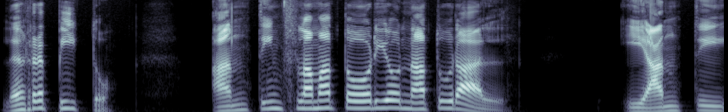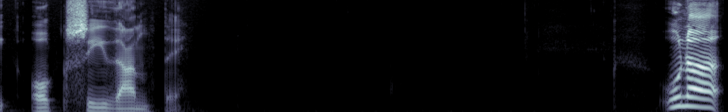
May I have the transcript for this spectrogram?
les repito, antiinflamatorio natural y antioxidante. Una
